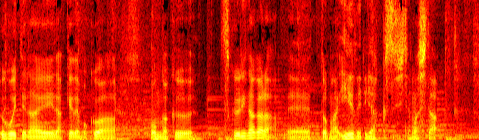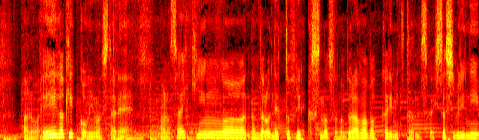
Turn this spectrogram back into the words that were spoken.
動いてないだけで僕は音楽作りながら、えー、っとまあ、家でリラックスしてました。あの映画結構見ましたね。あの最近はなんだろうネットフリックスのそのドラマばっかり見てたんですが久しぶりに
